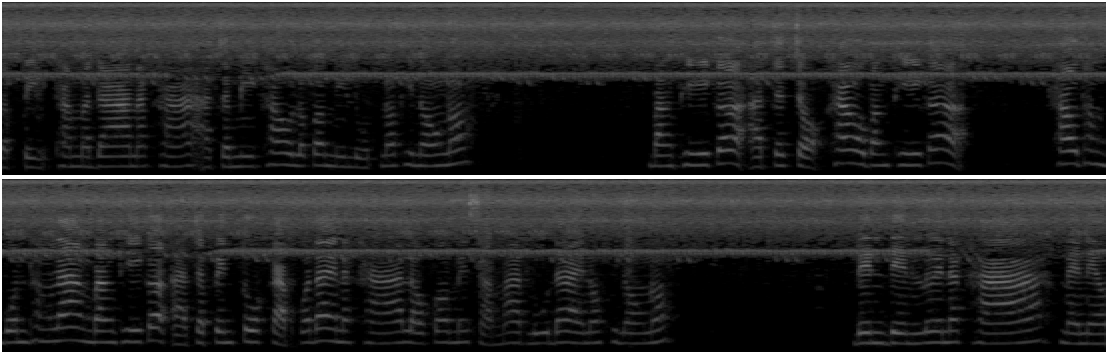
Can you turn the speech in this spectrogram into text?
กติธรรมดานะคะ อาจจะมีเข้าแล้วก็มีหลุดเนาะพี่น้องเนาะบางทีก็อาจจะเจาะเข้าบางทีก็ เข้าทั้งบนทั้งล่างบางทีก็อาจจะเป็นตัวกลับก็ได้นะคะ เราก็ไม่สามารถรู้ได้เนาะพี่น้องเนาะเด่นเด่นๆเลยนะคะ ในแนว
